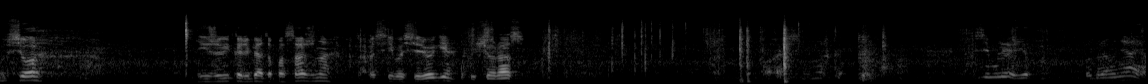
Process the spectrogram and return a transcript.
Ну все. Ежевика, ребята, посажена. Спасибо Сереге еще раз. Немножко земле ее подровняю.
